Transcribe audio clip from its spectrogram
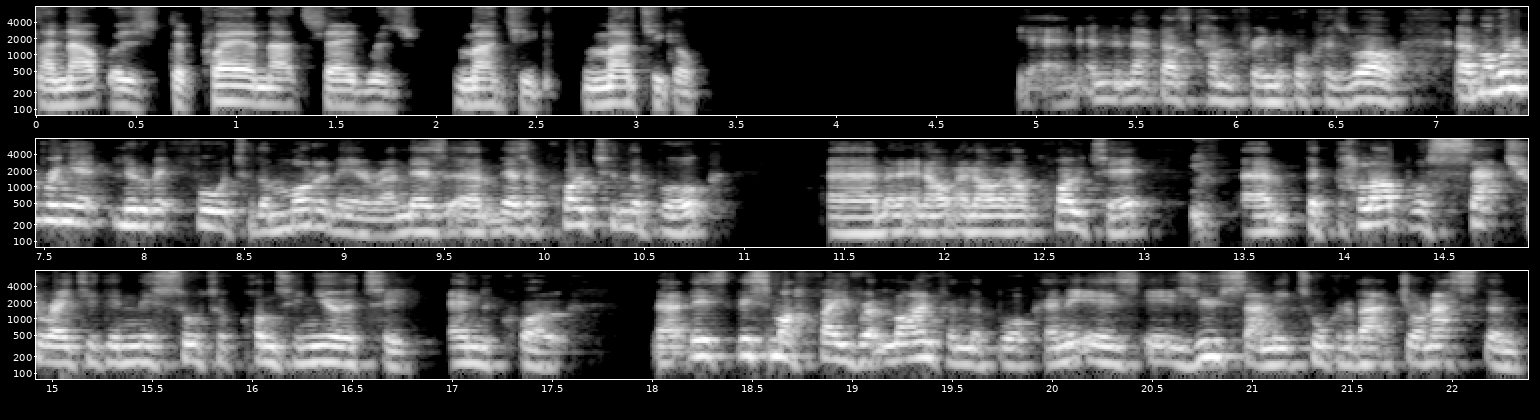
and that was the play on that side was magic, magical. Yeah, and, and that does come through in the book as well. Um, I want to bring it a little bit forward to the modern era, and there's um, there's a quote in the book um, and, and, I'll, and, I'll, and, I'll, quote it. Um, the club was saturated in this sort of continuity. End quote. Now, this this is my favourite line from the book, and it is it is you, Sammy, talking about John Aston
